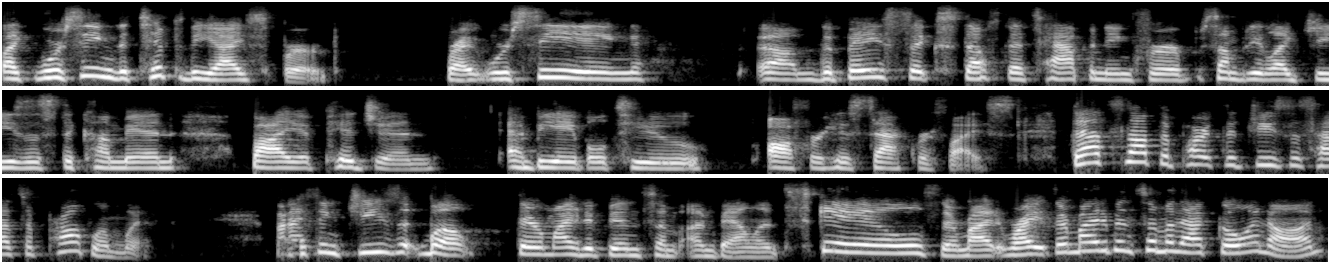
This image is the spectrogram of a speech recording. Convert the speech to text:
like, we're seeing the tip of the iceberg right? We're seeing um, the basic stuff that's happening for somebody like Jesus to come in, buy a pigeon, and be able to offer his sacrifice. That's not the part that Jesus has a problem with. But I think Jesus, well, there might have been some unbalanced scales. There might, right? There might have been some of that going on.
